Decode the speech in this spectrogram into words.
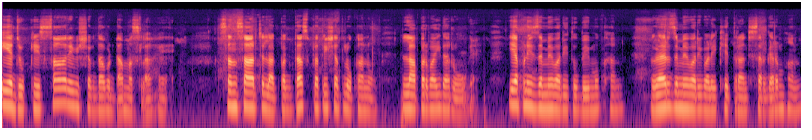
ਇਹ ਅਜੋਕੇ ਸਾਰੇ ਵਿਸ਼ਵ ਦਾ ਵੱਡਾ ਮਸਲਾ ਹੈ। ਸੰਸਾਰ 'ਚ ਲਗਭਗ 10% ਲੋਕਾਂ ਨੂੰ ਲਾਪਰਵਾਹੀ ਦਾ ਰੋਗ ਹੈ। ਇਹ ਆਪਣੀ ਜ਼ਿੰਮੇਵਾਰੀ ਤੋਂ ਬੇਮੁਖ ਹਨ। ਗੈਰ ਜ਼ਿੰਮੇਵਾਰੀ ਵਾਲੇ ਖੇਤਰਾਂ 'ਚ ਸਰਗਰਮ ਹਨ।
